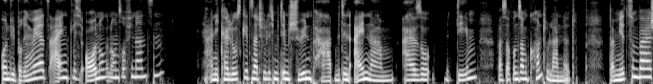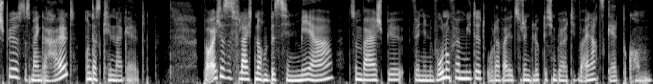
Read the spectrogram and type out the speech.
Und wie bringen wir jetzt eigentlich Ordnung in unsere Finanzen? Ja, Annika, los geht's natürlich mit dem schönen Part, mit den Einnahmen, also mit dem, was auf unserem Konto landet. Bei mir zum Beispiel ist das mein Gehalt und das Kindergeld. Bei euch ist es vielleicht noch ein bisschen mehr, zum Beispiel, wenn ihr eine Wohnung vermietet oder weil ihr zu den Glücklichen gehört, die Weihnachtsgeld bekommen.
